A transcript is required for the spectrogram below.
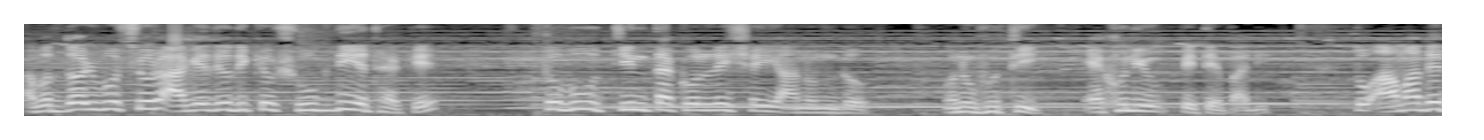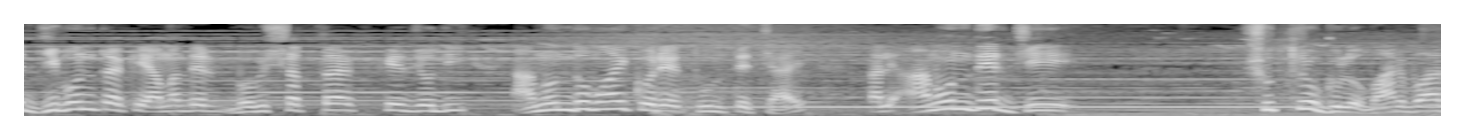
আবার দশ বছর আগে যদি কেউ সুখ দিয়ে থাকে তবু চিন্তা করলেই সেই আনন্দ, অনুভূতি এখনই পেতে পারি। তো আমাদের জীবনটাকে, আমাদের ভবিষ্যৎটাকে যদি আনন্দময় করে তুলতে চাই, তাহলে আনন্দের যে সূত্রগুলো বারবার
